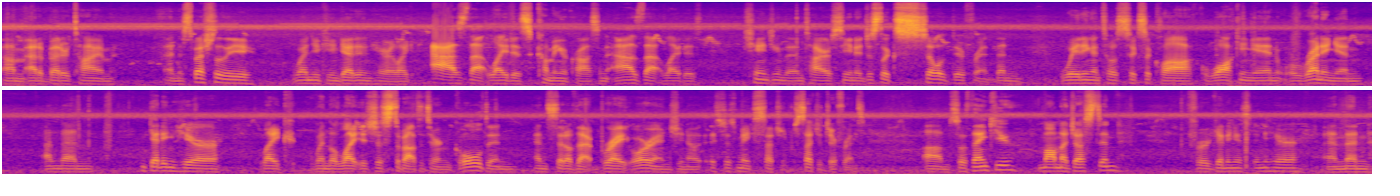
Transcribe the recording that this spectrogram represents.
um, at a better time, and especially when you can get in here like as that light is coming across and as that light is changing the entire scene. It just looks so different than waiting until six o'clock, walking in or running in, and then getting here like when the light is just about to turn golden instead of that bright orange. You know, it just makes such a, such a difference. Um, so thank you, Mama Justin, for getting us in here, and then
